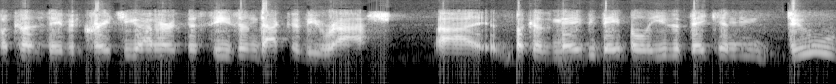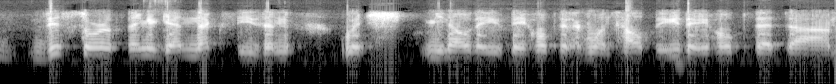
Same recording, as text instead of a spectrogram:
because David Krejci got hurt this season? That could be rash. Uh, because maybe they believe that they can do this sort of thing again next season, which you know they they hope that everyone's healthy. They hope that um,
